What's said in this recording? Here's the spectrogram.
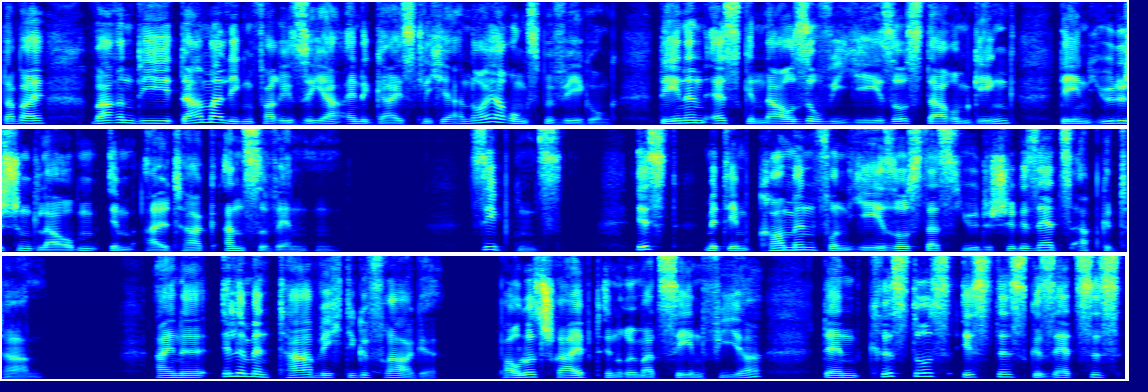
Dabei waren die damaligen Pharisäer eine geistliche Erneuerungsbewegung, denen es genauso wie Jesus darum ging, den jüdischen Glauben im Alltag anzuwenden. Siebtens. Ist mit dem Kommen von Jesus das jüdische Gesetz abgetan? Eine elementar wichtige Frage. Paulus schreibt in Römer 10,4: Denn Christus ist des Gesetzes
